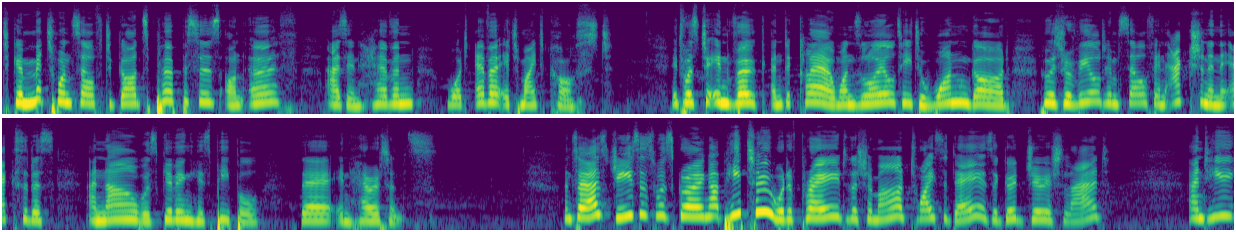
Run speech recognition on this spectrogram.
to commit oneself to God's purposes on earth as in heaven, whatever it might cost. It was to invoke and declare one's loyalty to one God who has revealed himself in action in the Exodus and now was giving his people their inheritance. And so, as Jesus was growing up, he too would have prayed the Shema twice a day as a good Jewish lad. And he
